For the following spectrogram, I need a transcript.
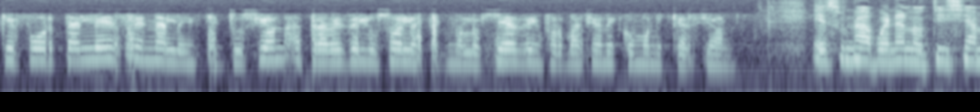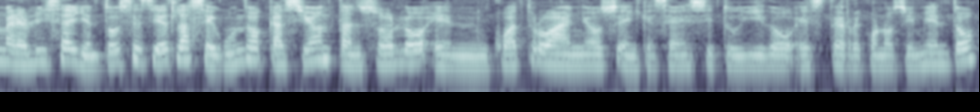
que fortalecen a la institución a través del uso de las tecnologías de información y comunicación. Es una buena noticia, María Luisa, y entonces ya es la segunda ocasión tan solo en cuatro años en que se ha instituido este reconocimiento.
